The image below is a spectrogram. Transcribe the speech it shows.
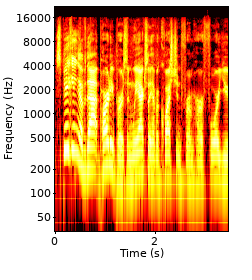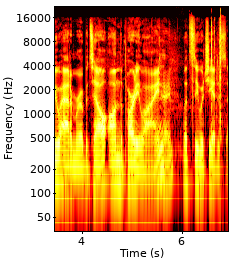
Speaking of that party person, we actually have a question from her for you, Adam Robitel, on the party line. Okay. Let's see what she had to say.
